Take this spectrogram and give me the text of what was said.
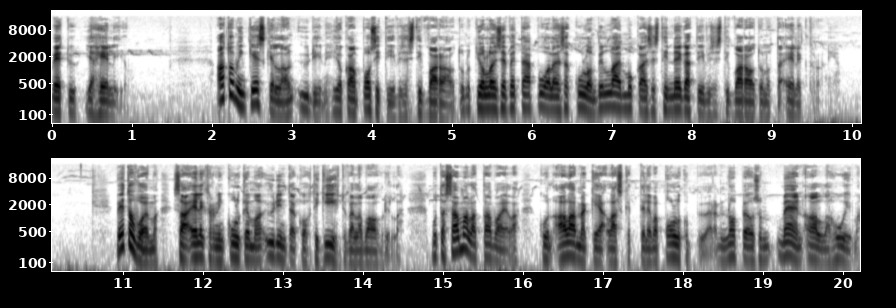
vety ja helio. Atomin keskellä on ydin, joka on positiivisesti varautunut, jolloin se vetää puoleensa Kulombin lain mukaisesti negatiivisesti varautunutta elektronia. Vetovoima saa elektronin kulkemaan ydintä kohti kiihtyvällä vauhdilla, mutta samalla tavalla kuin alamäkeä lasketteleva polkupyörän nopeus on mäen alla huima,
